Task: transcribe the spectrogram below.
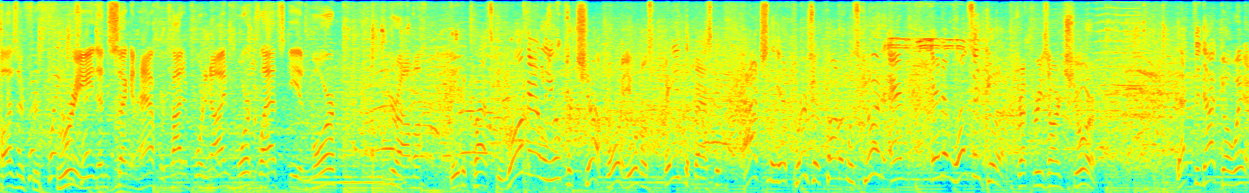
buzzer for three. Then second half, we're tied at 49. More Klatsky and more drama. David Klatsky, long alley-oop for Chubb. Boy, he almost made the basket. Actually, Ed Persia thought it was good, and, and it wasn't good. Referees aren't sure. That did not go in.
